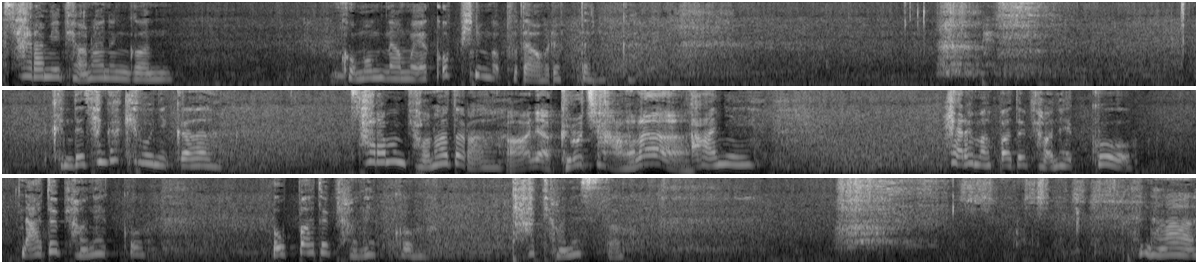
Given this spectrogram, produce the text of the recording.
사람이 변하는 건 고목나무에 꽃 피는 것보다 어렵다니까. 근데 생각해보니까 사람은 변하더라. 아니야, 그렇지 않아. 아니. 해람 아빠도 변했고, 나도 변했고, 오빠도 변했고, 다 변했어. 나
